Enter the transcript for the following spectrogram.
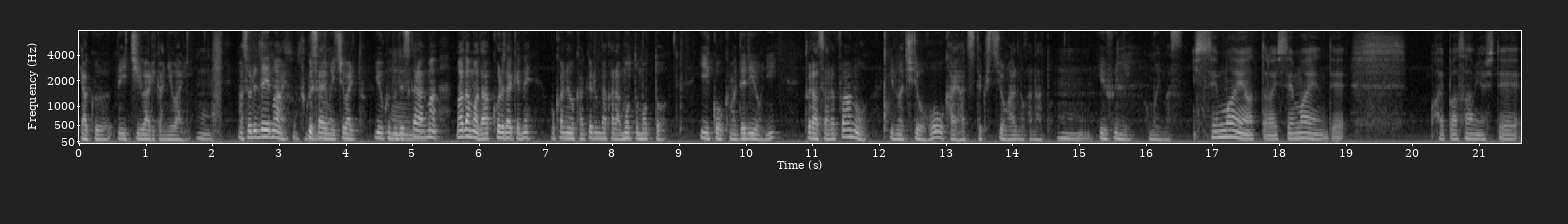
約1割か2割、まあ、それでまあ副作用も1割ということですから、まあ、まだまだこれだけねお金をかけるんだからもっともっといい効果が出るようにプラスアルファのいろんな治療法を開発していく必要があるのかなというふうに思います。1000万円あったら1000万円でハイパーサーミアして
